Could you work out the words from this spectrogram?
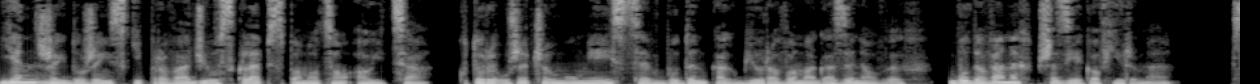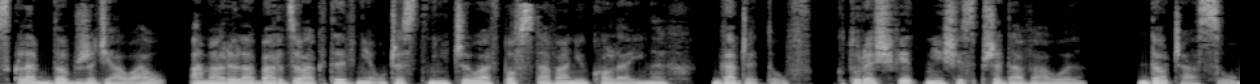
Jędrzej Durzyński prowadził sklep z pomocą ojca, który użyczył mu miejsce w budynkach biurowo-magazynowych, budowanych przez jego firmę. Sklep dobrze działał, a Maryla bardzo aktywnie uczestniczyła w powstawaniu kolejnych gadżetów, które świetnie się sprzedawały. Do czasu.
